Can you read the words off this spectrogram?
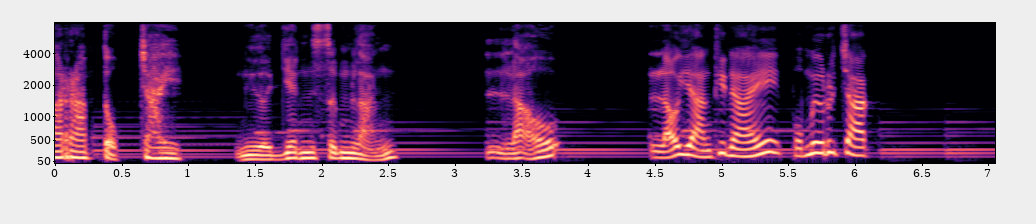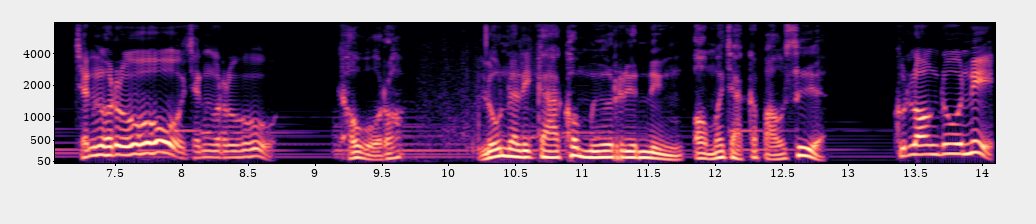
อารามตกใจ เหงื่อเย็นซึมหลัง เหลาเหลาอย่างที่ไหน ผมไม่รู้จัก ฉันรู้ ฉันรู้ เขาหัวเราะล้วนาฬิกาข้อมือเรือนหนึ่งออกมาจากกระเป๋าเสื้อ คุณลองดูนี่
